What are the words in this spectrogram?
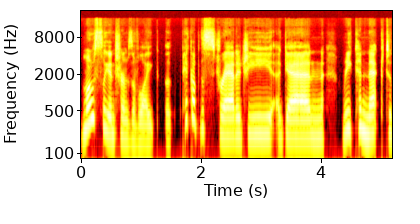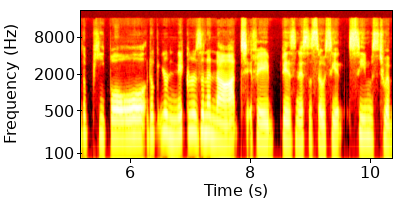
mostly in terms of like pick up the strategy again, reconnect to the people, don't get your knickers in a knot if a business associate seems to have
